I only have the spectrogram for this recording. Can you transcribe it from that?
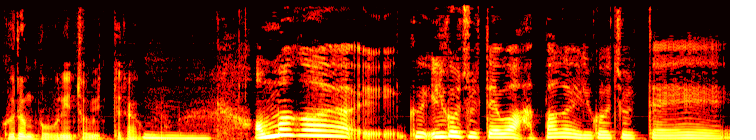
그런 부분이 좀 있더라고요. 음. 엄마가 그 읽어줄 때와 아빠가 읽어줄 때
